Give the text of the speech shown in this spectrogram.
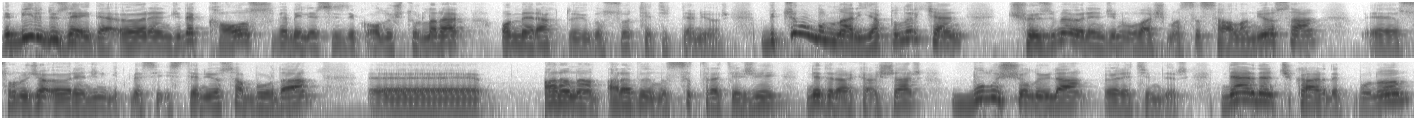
Ve bir düzeyde öğrencide kaos ve belirsizlik oluşturularak o merak duygusu tetikleniyor. Bütün bunlar yapılırken çözüme öğrencinin ulaşması sağlanıyorsa, e, sonuca öğrencinin gitmesi isteniyorsa burada e, aranan, aradığımız strateji nedir arkadaşlar? Buluş yoluyla öğretimdir. Nereden çıkardık bunu?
